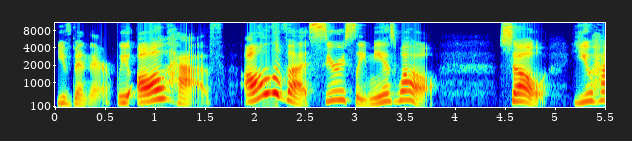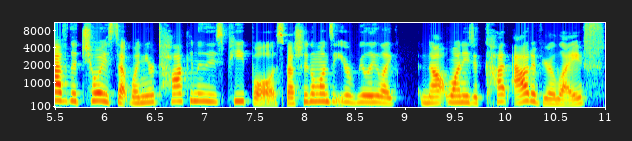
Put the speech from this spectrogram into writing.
You've been there. We all have. All of us. Seriously, me as well. So, you have the choice that when you're talking to these people, especially the ones that you're really like not wanting to cut out of your life,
